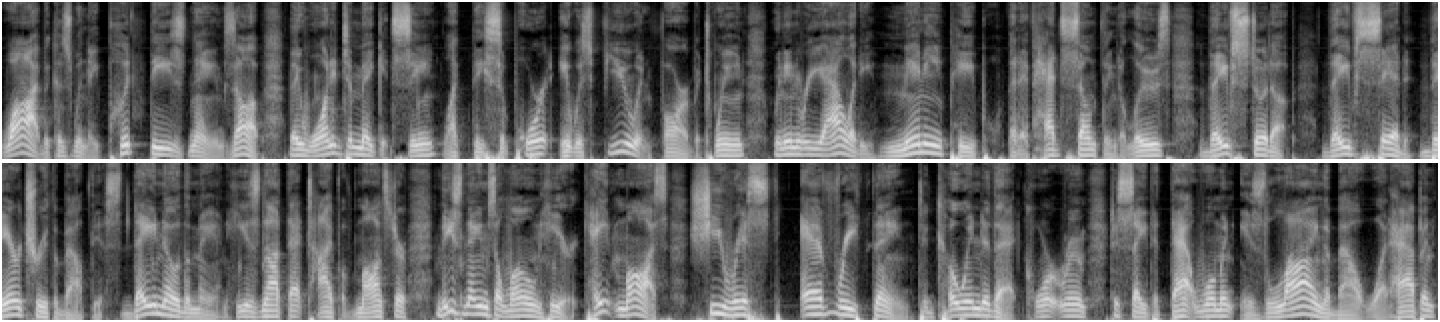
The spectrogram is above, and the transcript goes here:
Why? Because when they put these names up, they wanted to make it seem like the support, it was few and far between, when in reality, many people that have had something to lose, they've stood up. They've said their truth about this. They know the man. He is not that type of monster. These names alone here. Kate Moss, she risked everything to go into that courtroom to say that that woman is lying about what happened.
